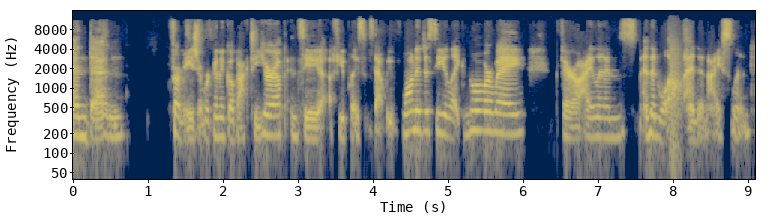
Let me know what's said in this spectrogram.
and then from Asia. We're going to go back to Europe and see a few places that we've wanted to see, like Norway, Faroe Islands, and then we'll end in Iceland.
